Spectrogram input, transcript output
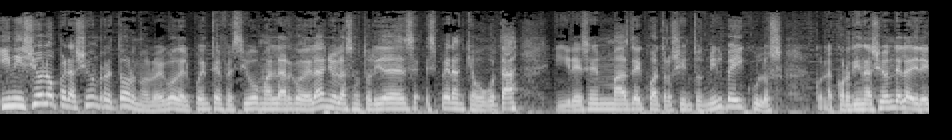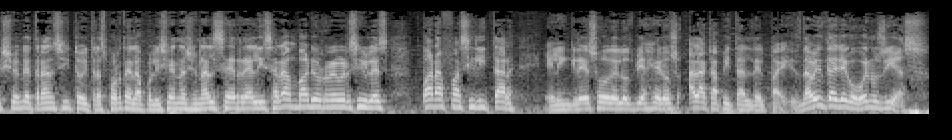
Inició la operación retorno luego del puente festivo más largo del año. Las autoridades esperan que a Bogotá ingresen más de 400 mil vehículos. Con la coordinación de la Dirección de Tránsito y Transporte de la Policía Nacional se realizarán varios reversibles para facilitar el ingreso de los viajeros a la capital del país. David Gallego, buenos días.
